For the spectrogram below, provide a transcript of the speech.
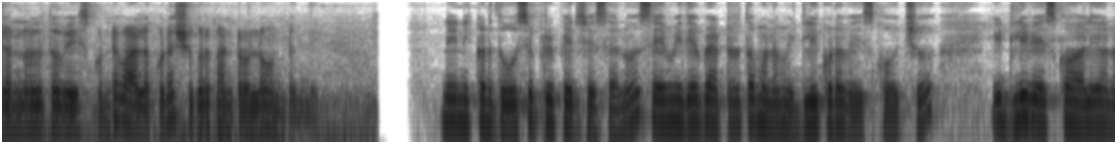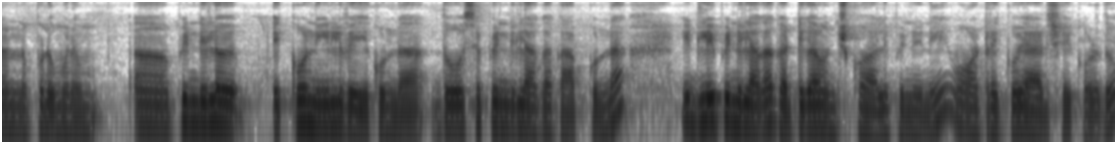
జొన్నలతో వేసుకుంటే వాళ్ళకు కూడా షుగర్ కంట్రోల్లో ఉంటుంది. నేను ఇక్కడ దోశ ప్రిపేర్ చేశాను. సేమ్ ఇదే బ్యాటర్తో మనం ఇడ్లీ కూడా వేసుకోవచ్చు. ఇడ్లీ వేసుకోవాలి అని అన్నప్పుడు మనం పిండిలో ఎక్కువ నీళ్ళు వేయకుండా దోశ పిండిలాగా కాకుండా ఇడ్లీ పిండిలాగా గట్టిగా ఉంచుకోవాలి పిండిని. వాటర్ ఎక్కువ యాడ్ చేయకూడదు.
